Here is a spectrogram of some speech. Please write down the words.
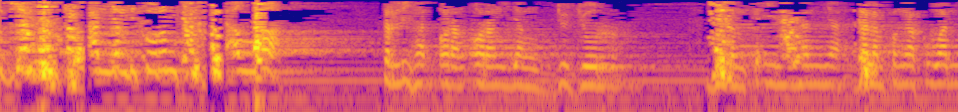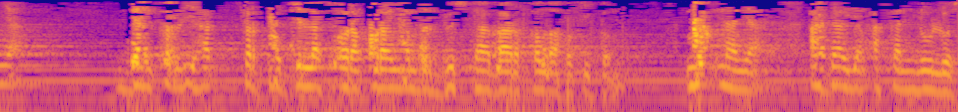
ujian dan yang diturunkan oleh Allah. Terlihat orang-orang yang jujur dalam keimanannya, dalam pengakuannya. Dan terlihat serta jelas orang-orang yang berdusta barakallahu fikum. Maknanya ada yang akan lulus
